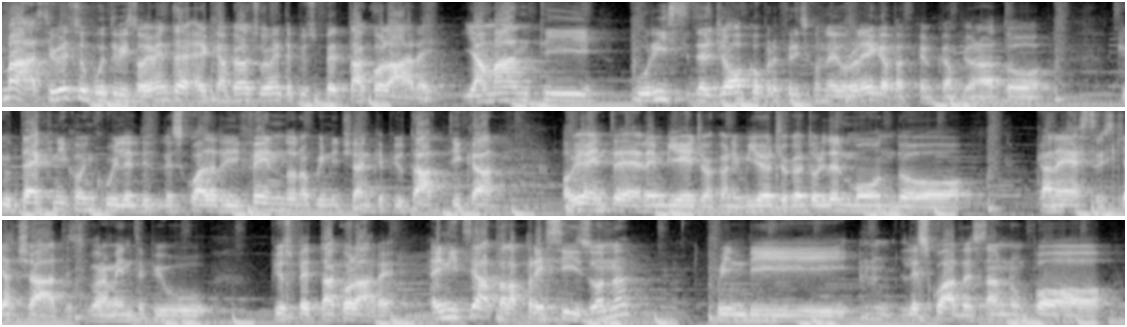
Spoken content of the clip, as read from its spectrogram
Ma da questo punto di vista, ovviamente è il campionato sicuramente più spettacolare. Gli amanti puristi del gioco preferiscono l'Eurolega perché è un campionato più tecnico in cui le, le squadre difendono, quindi c'è anche più tattica. Ovviamente l'NBA giocano i migliori giocatori del mondo, canestri, schiacciate, sicuramente più, più spettacolare. È iniziata la pre-season, quindi le squadre stanno un po',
